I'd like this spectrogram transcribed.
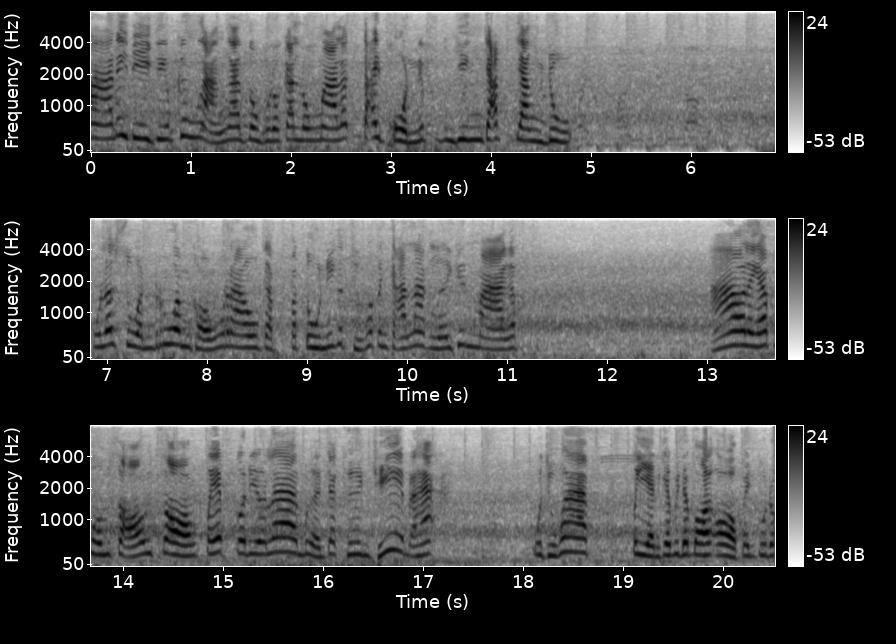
มาได้ดีจริงครับครึ่งหลังงานส่งกูโดกันลงมาแล้วได้ผลครับยิงยัดอย่างดุอุแล้วส่วนร่วมของเรากับประตูนี้ก็ถือว่าเป็นการลากเลยขึ้นมาครับ เอาเลยครับผม2 2เป๊ปโกดิโอล่าเหมือนจะคืนชีพนะฮะอูถือว่าเปลี่ยนเควินเดอร์บอยออกเป็นกูโด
